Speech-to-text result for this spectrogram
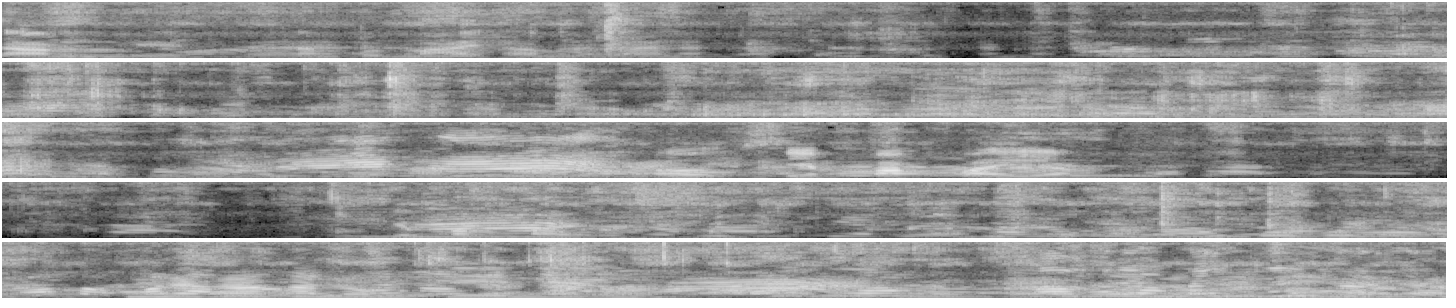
ตามตามกฎหมายทำได้นะครับเขาเสียบปลั๊กไฟยัง เสียบปลั๊กไฟ นี่นะคะขนมจีนนะคะขนมจีนนะคะ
